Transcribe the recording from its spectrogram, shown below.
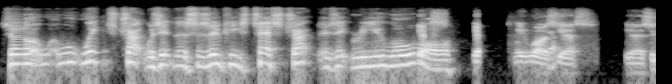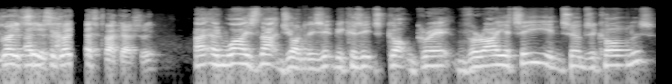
So, which track was it? The Suzuki's test track? Is it? Yes, or? yes it was. Yeah. Yes, yeah. It's a great. And, it's a great test track, actually. Uh, and why is that, John? Is it because it's got great variety in terms of corners?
